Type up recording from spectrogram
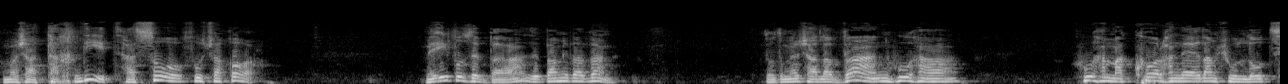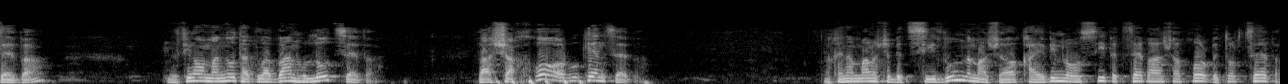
כלומר שהתכלית, הסוף, הוא שחור. מאיפה זה בא? זה בא מלבן. זאת אומרת שהלבן הוא, ה, הוא המקור הנעלם שהוא לא צבע, לפי האמנות הלבן הוא לא צבע, והשחור הוא כן צבע. לכן אמרנו שבצילום למשל חייבים להוסיף את צבע השחור בתור צבע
